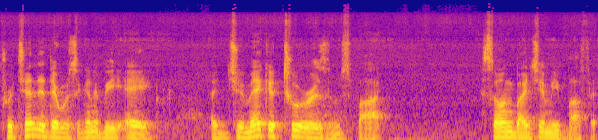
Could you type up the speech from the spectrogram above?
pretended there was going to be a, a Jamaica tourism spot sung by Jimmy Buffett.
